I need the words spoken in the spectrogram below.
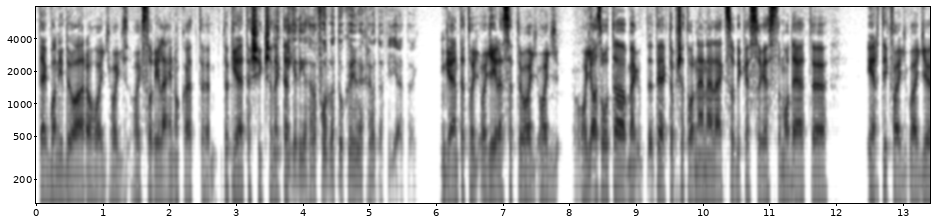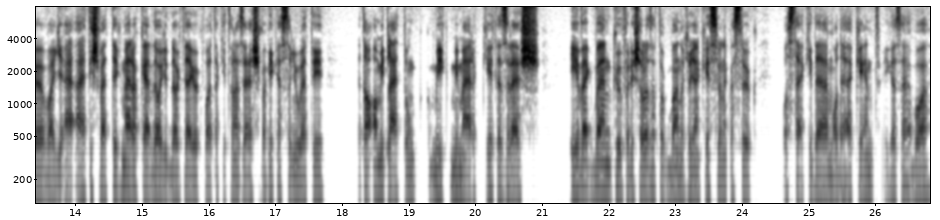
tényleg van idő arra, hogy, hogy, hogy storyline-okat tökéletesítsenek. Tehát... Igen, igen, tehát a forgatókönyvekre odafigyeltek. Igen, tehát hogy, hogy érezhető, hogy, hogy, hogy azóta meg tényleg több csatornánál látszódik ezt, hogy ezt a modellt értik, vagy, vagy, vagy át is vették már akár, de hogy, de hogy tényleg ők voltak itt az elsők, akik ezt a nyugati, tehát amit láttunk mi, mi már 2000-es években, külföldi sorozatokban, hogy hogyan készülnek, azt ők hozták ide modellként igazából.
